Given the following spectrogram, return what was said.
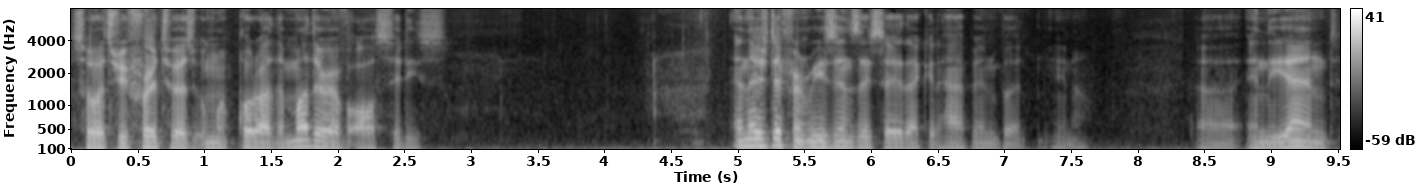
So it's referred to as Umm al Qura, the mother of all cities. And there's different reasons they say that could happen, but you know, uh, in the end,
